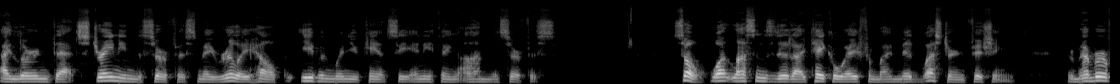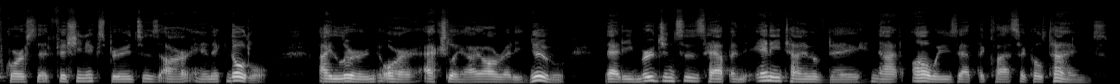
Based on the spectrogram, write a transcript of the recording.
I learned that straining the surface may really help even when you can't see anything on the surface. So, what lessons did I take away from my Midwestern fishing? Remember, of course, that fishing experiences are anecdotal. I learned, or actually I already knew, that emergences happen any time of day, not always at the classical times.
